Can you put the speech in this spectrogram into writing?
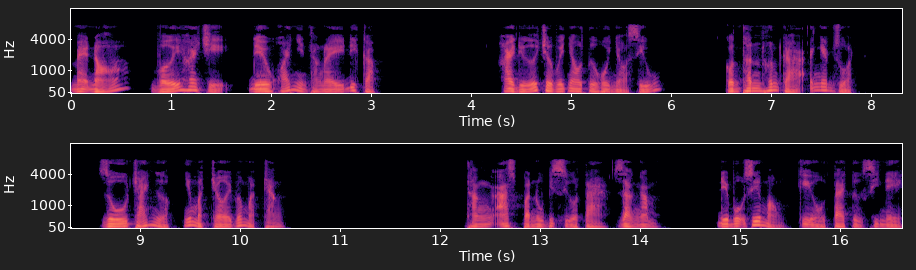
Mẹ nó với hai chị đều khoái nhìn thằng này đi cặp. Hai đứa chơi với nhau từ hồi nhỏ xíu, còn thân hơn cả anh em ruột, dù trái ngược như mặt trời với mặt trăng. Thằng Aspanubisiota ra ngầm để bộ ria mỏng kiểu tai tử Cine.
